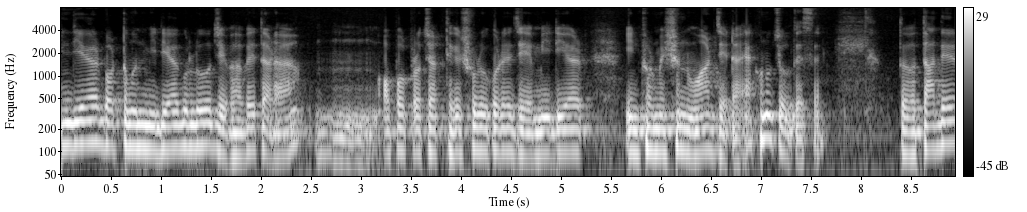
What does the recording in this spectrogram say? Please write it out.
ইন্ডিয়ার বর্তমান মিডিয়াগুলো যেভাবে তারা অপপ্রচার থেকে শুরু করে যে মিডিয়ার ইনফরমেশন ওয়ার যেটা এখনও চলতেছে তো তাদের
